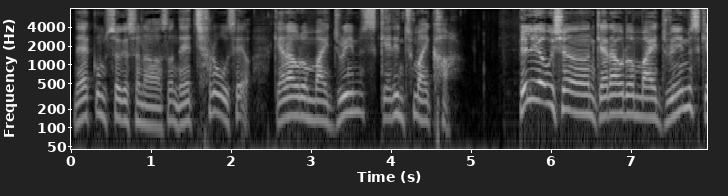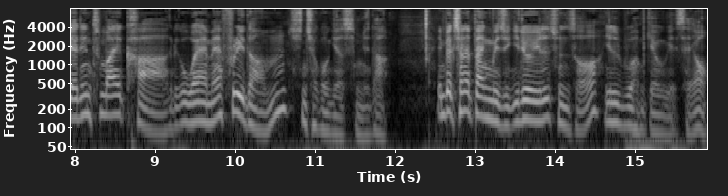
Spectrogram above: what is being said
내 꿈속에서 나와서 내 차로 오세요. Get out of my dreams, get into my car. 빌리 오션, Get Out of My Dreams, Get Into My Car 그리고 웸의 Freedom 신청곡이었습니다. 인백천의 백뮤직 일요일 순서 일부 함께하고 계세요.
